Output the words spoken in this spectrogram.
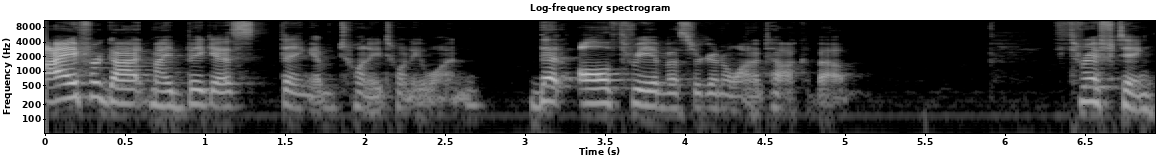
i forgot my biggest thing of 2021 that all three of us are going to want to talk about. Thrifting.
